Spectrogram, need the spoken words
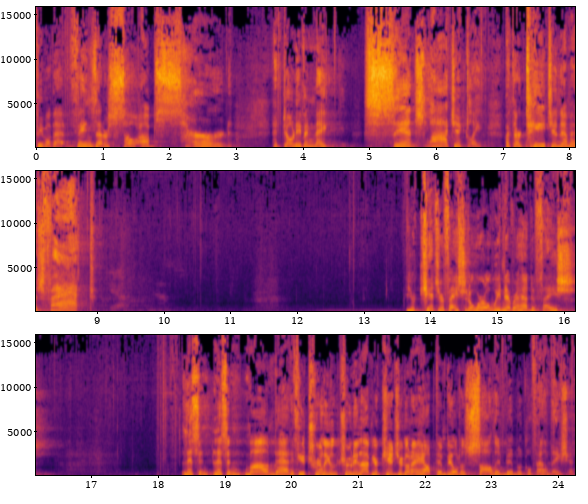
People that things that are so absurd that don't even make sense logically, but they're teaching them as fact. Your kids are facing a world we never had to face. Listen, listen, mom, dad, if you truly, truly love your kids, you're going to help them build a solid biblical foundation.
